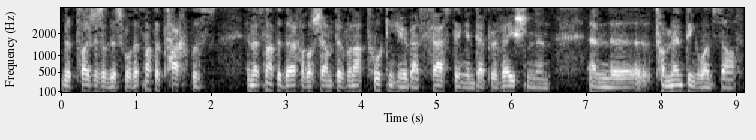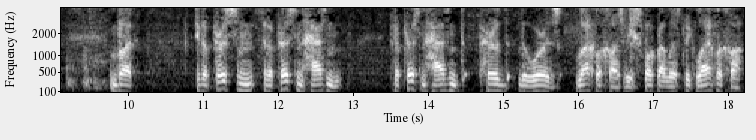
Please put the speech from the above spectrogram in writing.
the pleasures of this world. That's not the tachlis, and that's not the derech of Hashem We're not talking here about fasting and deprivation and and uh, tormenting oneself. But if a person if a person hasn't if a person hasn't heard the words Lech Lecha, as we spoke about last week, Lech Lecha,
